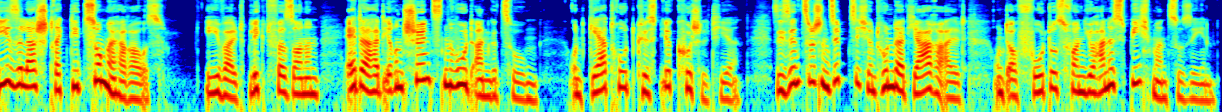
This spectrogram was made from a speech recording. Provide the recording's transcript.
Gisela streckt die Zunge heraus. Ewald blickt versonnen, Edda hat ihren schönsten Hut angezogen. Und Gertrud küsst ihr Kuscheltier. Sie sind zwischen 70 und 100 Jahre alt und auf Fotos von Johannes Biechmann zu sehen.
